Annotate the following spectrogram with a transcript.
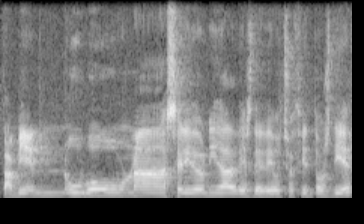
También hubo una serie de unidades de D810,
